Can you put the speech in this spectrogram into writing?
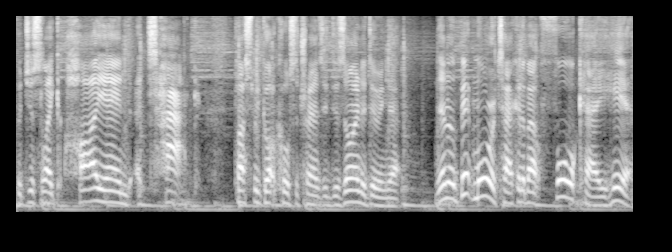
for just like high-end attack. Plus we've got, of course, the Transient Designer doing that. Then a bit more attack at about 4K here,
